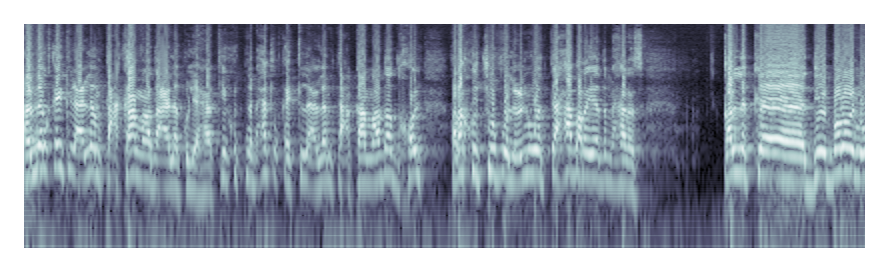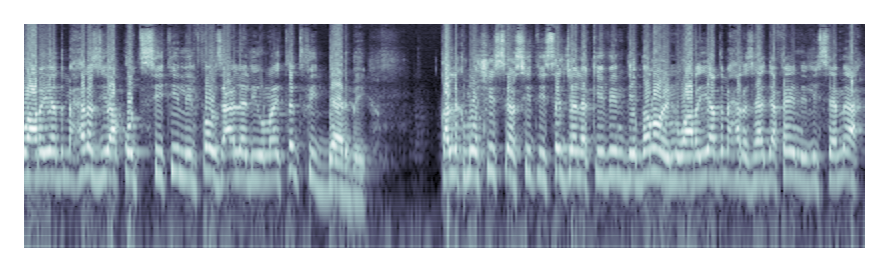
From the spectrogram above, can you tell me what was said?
أنا لقيت الإعلام تاع كندا على كل حال. كي كنت نبحث لقيت الإعلام تاع كندا. دخل. راكم تشوفوا العنوان تاعها برياض محرز قال لك آه، De Bruyne ورياض محرز يقود السيتي للفوز على اليونايتد في الديربي. قال لك مانشستر سيتي سجل كيفين دي بروين ورياض محرز هدفين لسماح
